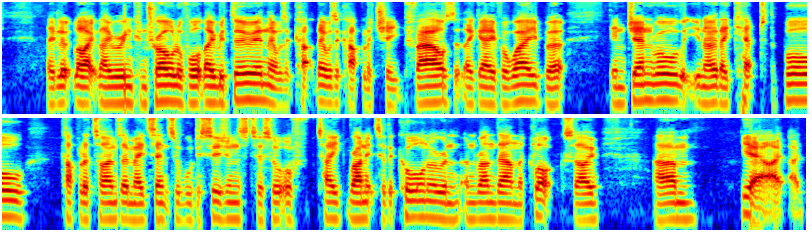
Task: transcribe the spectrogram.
They looked like they were in control of what they were doing. There was a there was a couple of cheap fouls that they gave away, but in general, you know, they kept the ball. A couple of times they made sensible decisions to sort of take run it to the corner and, and run down the clock. So, um, yeah, I, I,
